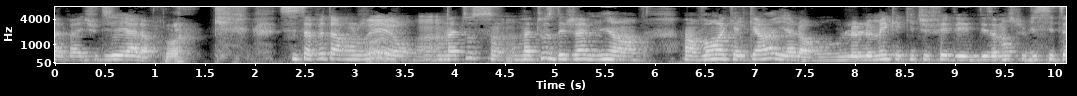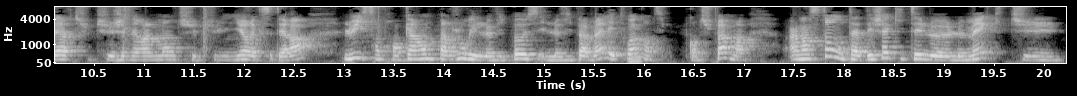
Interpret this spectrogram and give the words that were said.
elle va étudier. Alors, Ouais. si ça peut t'arranger, Ouais. on, on a tous, on a tous déjà mis un, un vent à quelqu'un. Et alors, le, le mec à qui tu fais des, des annonces publicitaires, tu, tu généralement, tu, tu l'ignores, etc. Lui, il s'en prend 40 par jour, il le vit pas aussi, il le vit pas mal. Et toi, Mm. quand, quand tu pars, bah, à l'instant où t'as déjà quitté le, le mec, tu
